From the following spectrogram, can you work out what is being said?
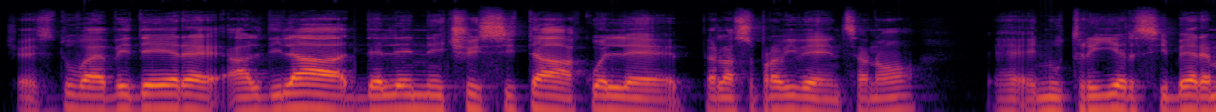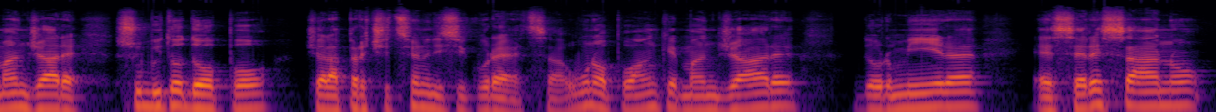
Cioè, se tu vai a vedere, al di là delle necessità, quelle per la sopravvivenza, no? Eh, nutrirsi, bere, mangiare, subito dopo c'è la percezione di sicurezza. Uno può anche mangiare, dormire, essere sano,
